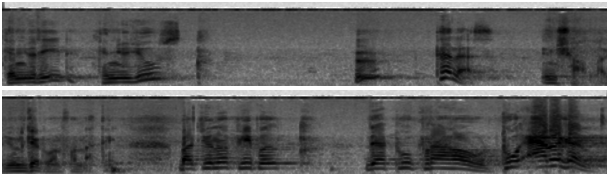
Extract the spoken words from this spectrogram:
Can you read? Can you use? Hmm? Tell us. Inshallah, you'll get one for nothing. But you know, people, they're too proud, too arrogant.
